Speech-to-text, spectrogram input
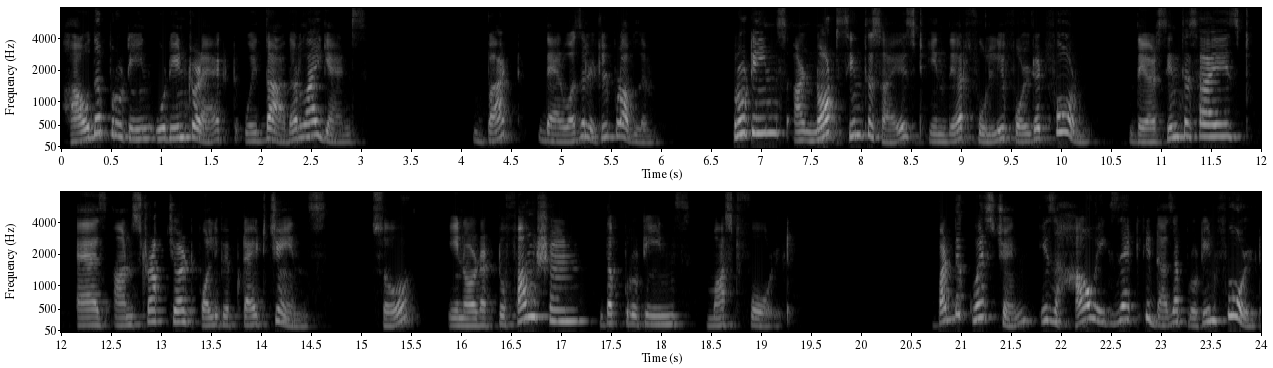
how the protein would interact with the other ligands. But there was a little problem. Proteins are not synthesized in their fully folded form. They are synthesized as unstructured polypeptide chains. So, in order to function, the proteins must fold. But the question is how exactly does a protein fold?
